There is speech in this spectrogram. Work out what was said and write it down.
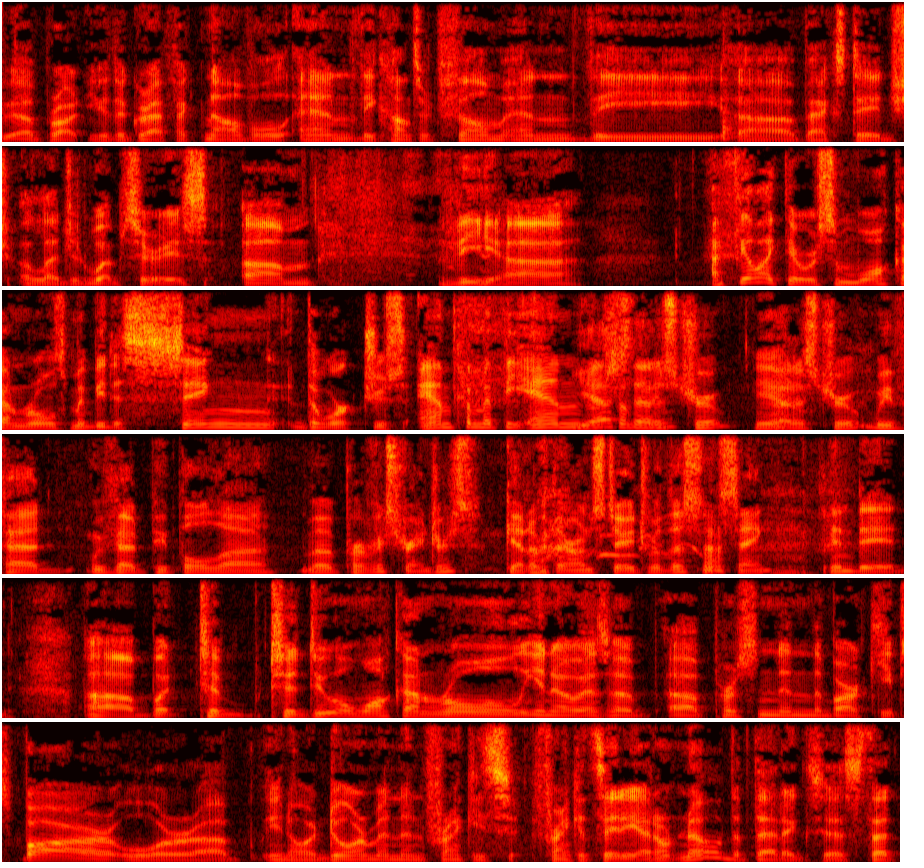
uh, brought you the graphic novel and the concert film and the uh, backstage alleged web series, um, the uh, I feel like there were some walk-on roles, maybe to sing the Work Juice anthem at the end. or Yes, that is true. Yeah. That is true. We've had we've had people, uh, uh, perfect strangers, get up there on stage with us and sing. Indeed, uh, but to to do a walk on role, you know, as a, a person in the barkeep's bar or uh, you know a doorman in Frankie Frank and Sadie, I don't know that that exists. That,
